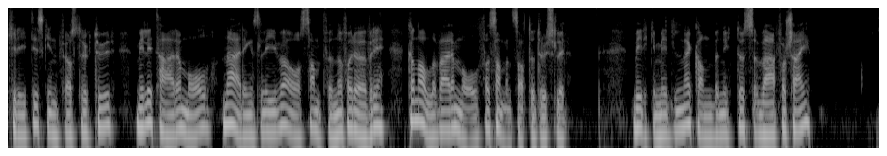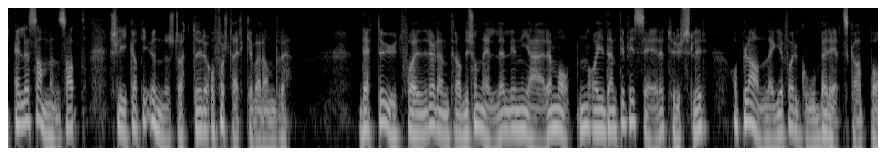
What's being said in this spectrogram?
kritisk infrastruktur, militære mål, næringslivet og samfunnet for øvrig kan alle være mål for sammensatte trusler. Virkemidlene kan benyttes hver for seg, eller sammensatt slik at de understøtter og forsterker hverandre. Dette utfordrer den tradisjonelle lineære måten å identifisere trusler og planlegge for god beredskap på.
